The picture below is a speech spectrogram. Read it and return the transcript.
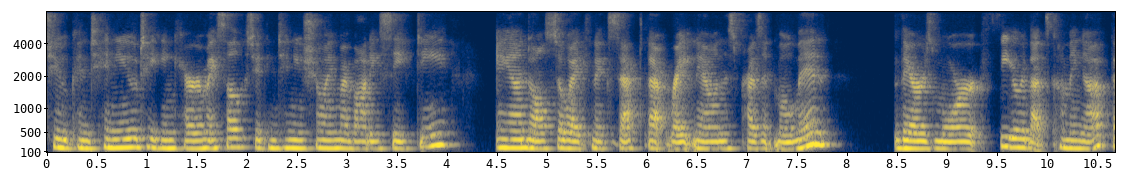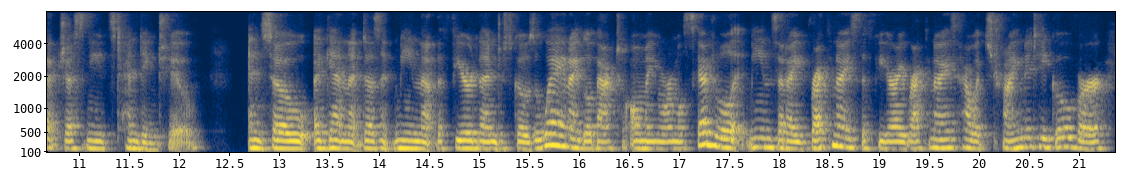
to continue taking care of myself, to continue showing my body safety. And also, I can accept that right now in this present moment, there's more fear that's coming up that just needs tending to. And so, again, that doesn't mean that the fear then just goes away and I go back to all my normal schedule. It means that I recognize the fear, I recognize how it's trying to take over.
